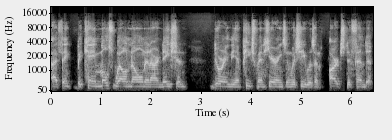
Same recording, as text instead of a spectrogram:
I think became most well known in our nation during the impeachment hearings in which he was an arch defendant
